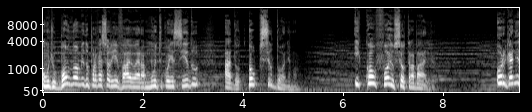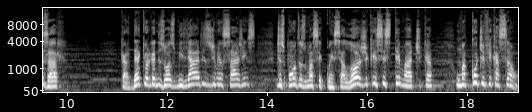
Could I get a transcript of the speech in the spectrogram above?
onde o bom nome do professor Rivaio era muito conhecido, adotou pseudônimo. E qual foi o seu trabalho? Organizar. Kardec organizou as milhares de mensagens dispostas numa sequência lógica e sistemática, uma codificação.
